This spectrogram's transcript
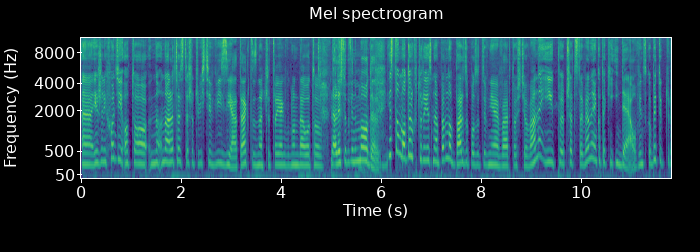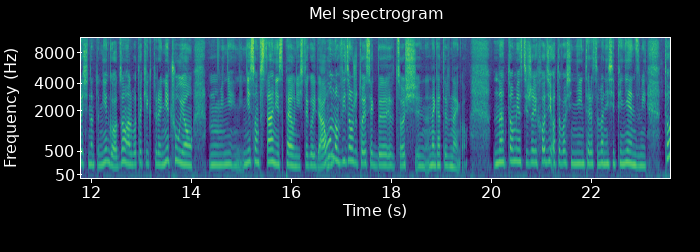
E, jeżeli chodzi o to, no, no ale to jest też oczywiście wizja, tak? To znaczy to, jak wyglądało to... No ale jest to pewien model. Jest to model, który jest na pewno bardzo pozytywnie wartościowany i przedstawiony jako taki ideał, więc kobiety, które się na to nie godzą, albo takie, które nie czują, mm, nie, nie są w stanie spełnić tego ideału, mhm. no widzą, że to jest jakby coś negatywnego. Natomiast jeżeli chodzi o to właśnie nieinteresowanie się pieniędzmi, to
